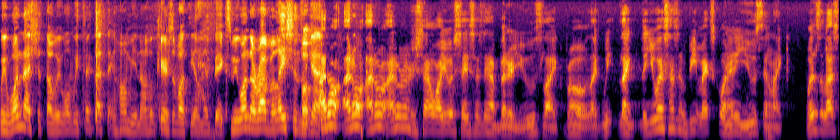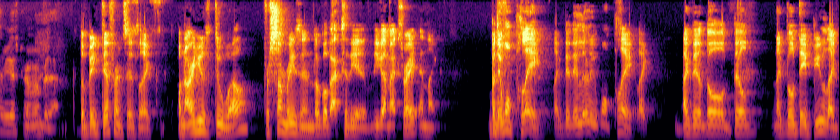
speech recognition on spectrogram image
We won that shit though. We won. We took that thing home. You know who cares about the Olympics? We won the Revelations But again. I don't, I don't, I don't, I don't understand why USA says they have better youth. Like, bro, like we, like the US hasn't beat Mexico in any youth, and like, when's the last time you guys can remember that? The big difference is like when our youth do well, for some reason they'll go back to the Liga MX, right? And like, but they won't play. Like they, they literally won't play. Like, like they'll they'll they'll like they'll debut like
